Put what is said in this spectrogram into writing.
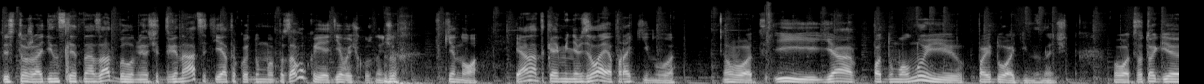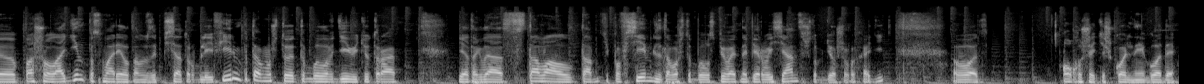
То есть тоже 11 лет назад было, мне, значит, 12. И я такой думаю, позову-ка я девочку, значит, в кино. И она такая меня взяла и опрокинула. Вот. И я подумал, ну и пойду один, значит. Вот, в итоге пошел один, посмотрел там за 50 рублей фильм, потому что это было в 9 утра. Я тогда вставал там типа в 7 для того, чтобы успевать на первый сеанс, чтобы дешево ходить. Вот. Ох уж эти школьные годы.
